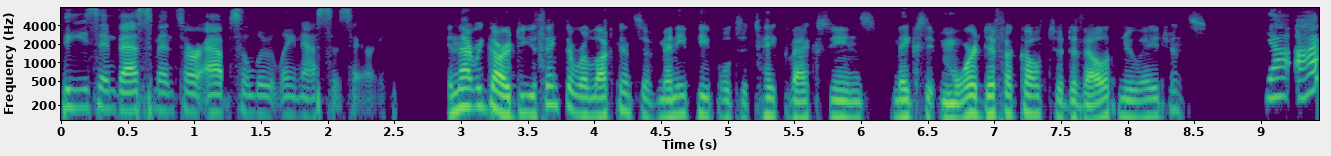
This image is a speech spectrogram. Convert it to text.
these investments are absolutely necessary. In that regard, do you think the reluctance of many people to take vaccines makes it more difficult to develop new agents? Yeah, I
